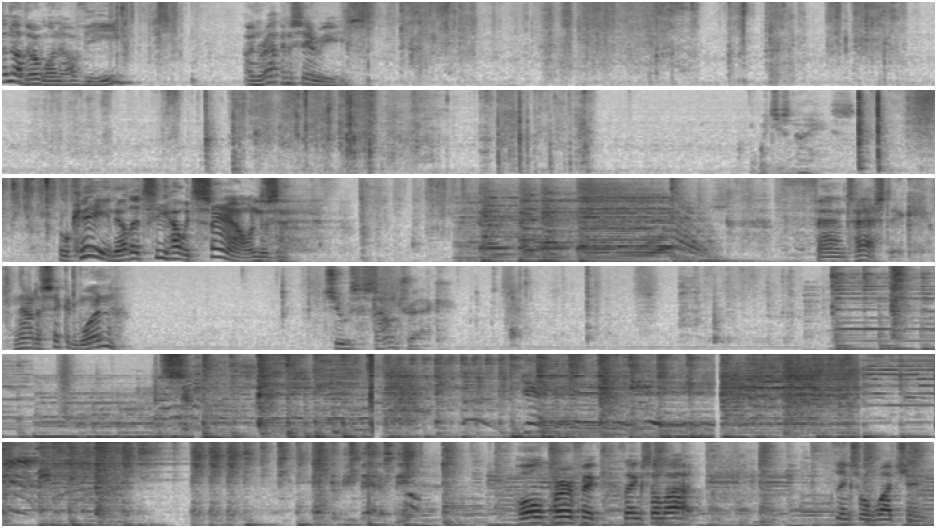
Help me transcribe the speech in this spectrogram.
another one of the unwrapping series. Which is nice. Okay, now let's see how it sounds. Fantastic. Now the second one. Choose soundtrack. All perfect. Thanks a lot. Thanks for watching.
